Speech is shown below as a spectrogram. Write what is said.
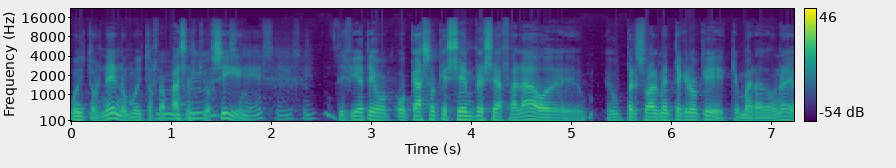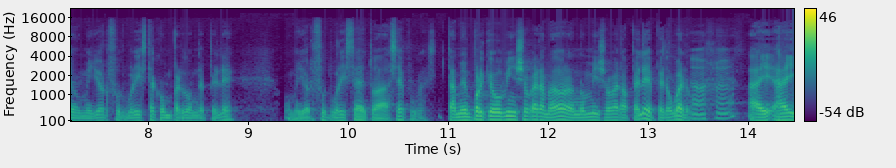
moitos nenos, moitos rapaces uh -huh, que o siguen. Sí, sí, sí. Fíjate, o, o caso que sempre se ha falado, eh, eu personalmente creo que, que Maradona é o mellor futbolista, con perdón de Pelé, o mellor futbolista de todas as épocas. Tamén porque eu vin xogar a Maradona, non vin xogar a Pelé, pero bueno, uh -huh. hai, hai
